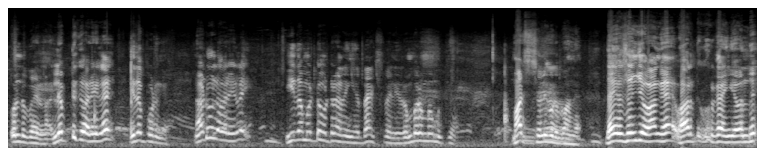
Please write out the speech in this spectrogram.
கொண்டு போயிடலாம். லெஃப்ட்டுக்கு வரையில் இதை போடுங்க. நடுவில் வரையில் இதை மட்டும் விட்டுறாதீங்க. Back Spain. ரொம்ப ரொம்ப முக்கியம். மாஸ்டர் சொல்லிக் கொடுப்பாங்க. தயவு செஞ்சு வாங்க. வாரத்துக்கு ஒருக்கா இங்கே வந்து.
